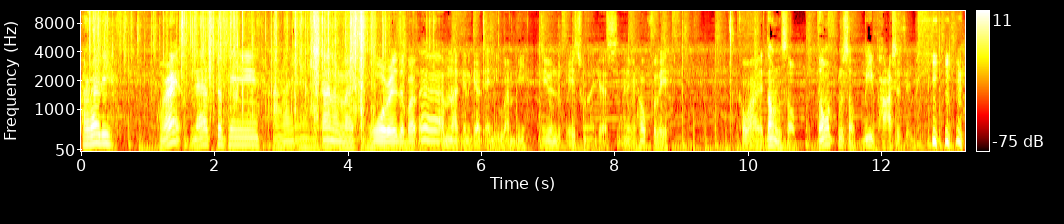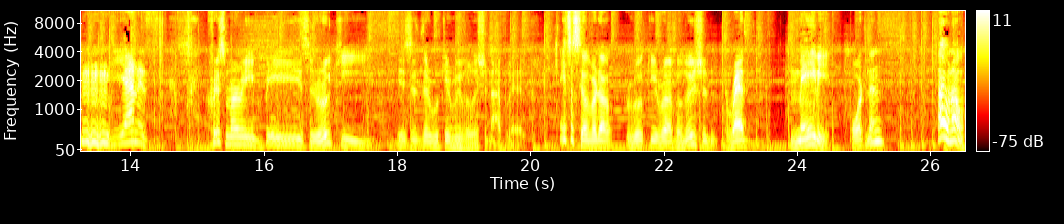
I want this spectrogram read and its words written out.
Alrighty. Alright, let's continue. I am kind of like worried about, uh, I'm not gonna get any Wemby. Even the base one, I guess. Anyway, hopefully. Kawhi, don't lose hope. Don't lose hope. Be positive. Giannis. Kris Murray base rookie. This is the rookie revolution, I believe. It's a silver though. Rookie revolution. Red, maybe. Portland? I don't know.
